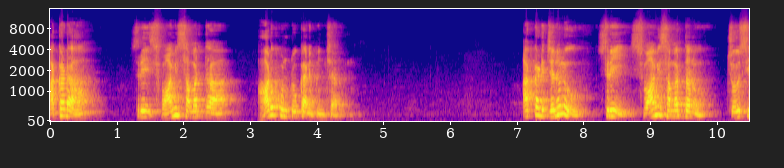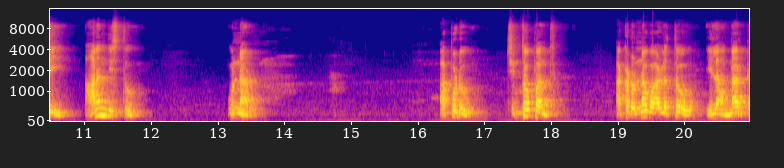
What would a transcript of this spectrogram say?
అక్కడ శ్రీ స్వామి సమర్థ ఆడుకుంటూ కనిపించారు. అక్కడి జనులు శ్రీ స్వామి సమర్థను చూసి ఆనందిస్తూ ఉన్నారు. అప్పుడు చింతోపంత్ అక్కడున్న వాళ్ళతో ఇలా అన్నారట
